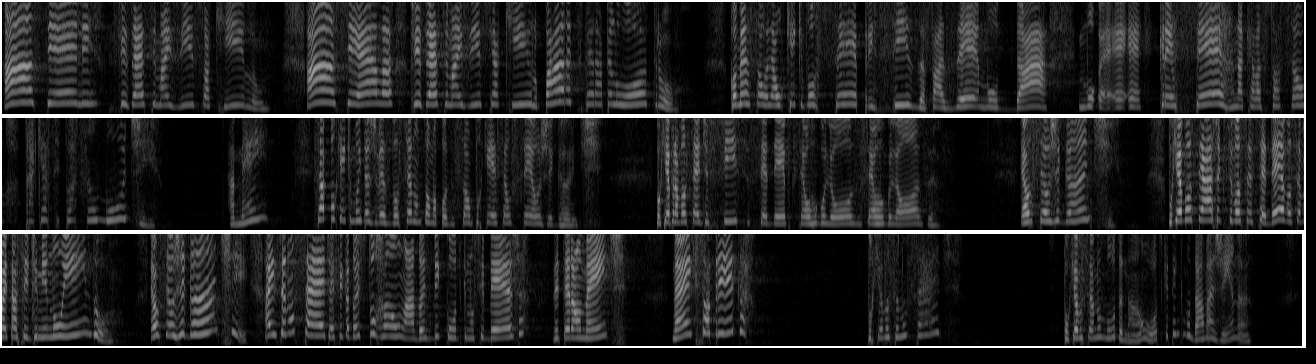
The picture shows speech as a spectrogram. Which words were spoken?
Ah, se ele fizesse mais isso, aquilo. Ah, se ela fizesse mais isso e aquilo. Para de esperar pelo outro. Começa a olhar o que, que você precisa fazer, mudar, é, é, é, crescer naquela situação para que a situação mude. Amém? Sabe por que, que muitas vezes você não toma posição? Porque esse é o seu gigante. Porque para você é difícil ceder, porque você é orgulhoso, você é orgulhosa. É o seu gigante. Porque você acha que se você ceder, você vai estar se diminuindo. É o seu gigante. Aí você não cede, aí fica dois turrão lá, dois bicudos que não se beija, literalmente, né? E que só briga. Porque você não cede. Porque você não muda. Não, o outro que tem que mudar, imagina.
